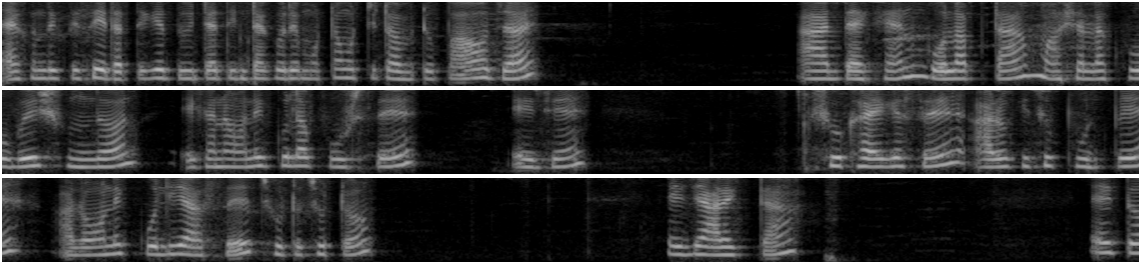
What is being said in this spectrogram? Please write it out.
এখন দেখতেছি এটার থেকে দুইটা, তিনটা করে মোটামুটি টমেটো পাওয়া যায়। আর দেখেন, গোলাপটা মাসাল্লাহ খুবই সুন্দর। এখানে অনেকগুলা ফুটছে। এই যে, শুকায় গেছে। আরও কিছু ফুটবে। আরও অনেক কলি আছে, ছোট ছোট। এই যে আরেকটা। এই তো,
